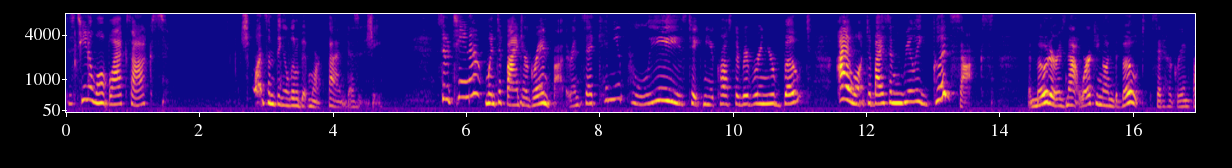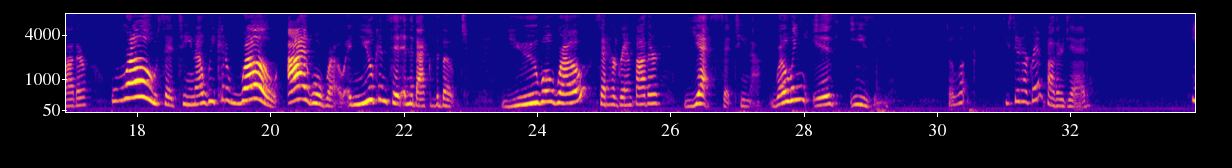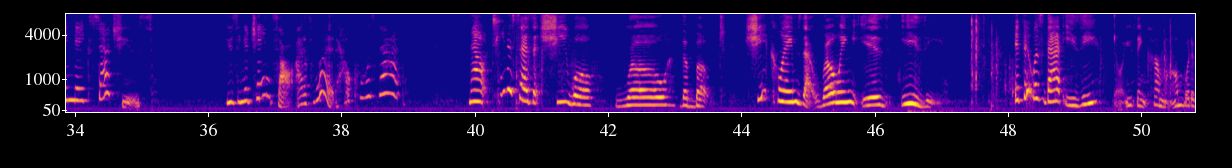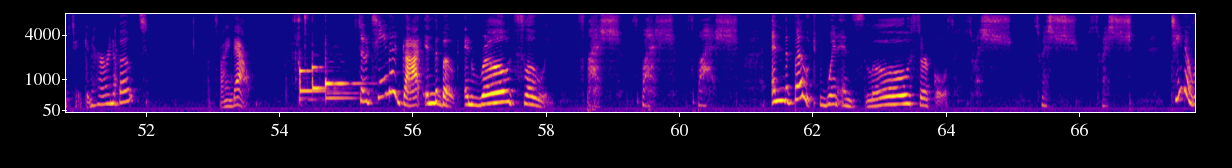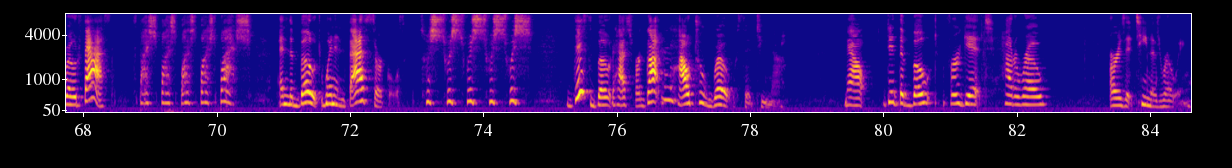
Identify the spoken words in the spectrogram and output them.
Does Tina want black socks? She wants something a little bit more fun, doesn't she? So Tina went to find her grandfather and said, Can you please take me across the river in your boat? I want to buy some really good socks. The motor is not working on the boat, said her grandfather. Row, said Tina. We can row. I will row, and you can sit in the back of the boat. You will row, said her grandfather. Yes, said Tina. Rowing is easy. So look, do you see what her grandfather did? He makes statues using a chainsaw out of wood. How cool is that? Now, Tina says that she will row the boat. She claims that rowing is easy. If it was that easy, don't you think her mom would have taken her in a boat? Let's find out. So Tina got in the boat and rowed slowly. Splash, splash, splash. And the boat went in slow circles. Swish, swish, swish. Tina rowed fast. Splash, splash, splash, splash, splash. And the boat went in fast circles. Swish, swish, swish, swish, swish. This boat has forgotten how to row, said Tina. Now, did the boat forget how to row? Or is it Tina's rowing?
